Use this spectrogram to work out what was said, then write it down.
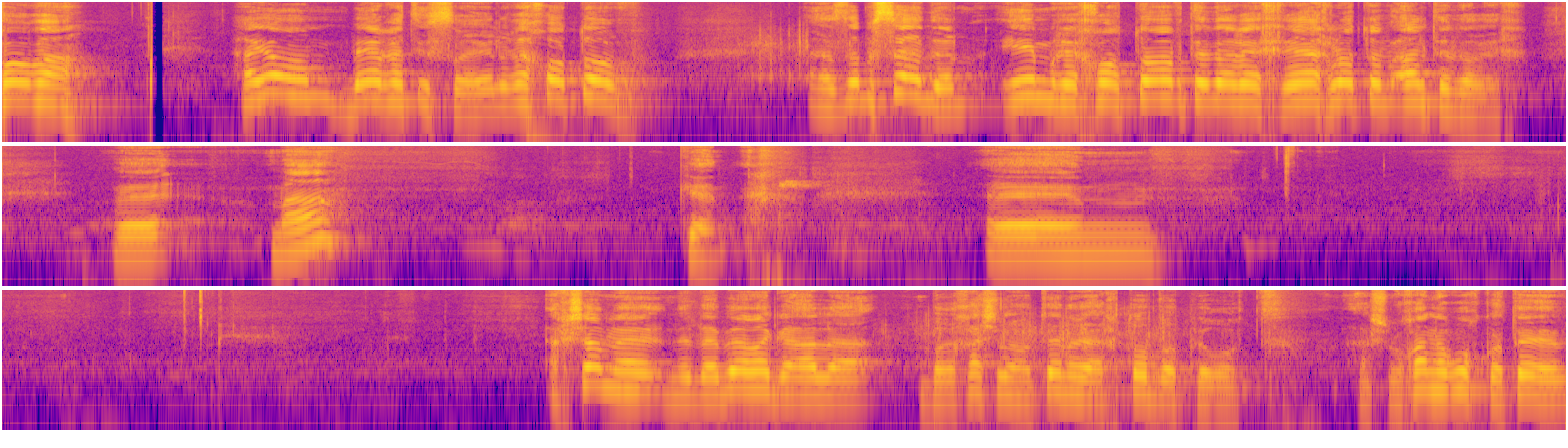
רע. היום בארץ ישראל ריחו טוב, אז זה בסדר, אם ריחו טוב תברך, ריח לא טוב אל תברך. ומה? כן. אמ, עכשיו נדבר רגע על הברכה של הנותן ריח טוב בפירות. השולחן ערוך כותב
